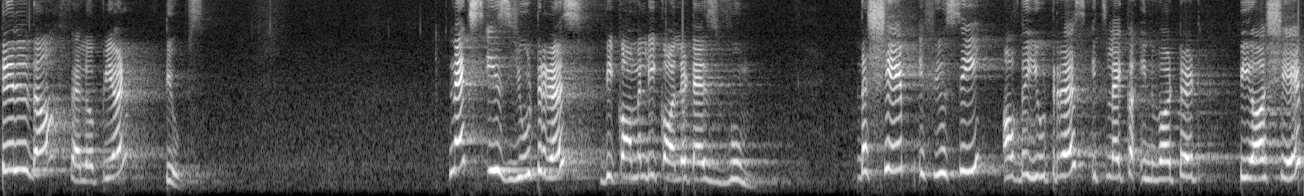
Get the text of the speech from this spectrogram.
till the fallopian tubes. Next is uterus, we commonly call it as womb. The shape if you see of the uterus, it is like an inverted pear shape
